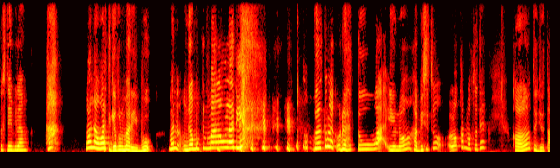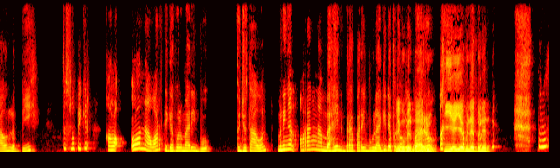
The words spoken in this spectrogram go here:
Terus dia bilang hah? Lo nawar tiga puluh ribu man nggak mungkin mau lah dia. Mobil tuh like udah tua you know. Habis itu lo kan maksudnya kalau lo tujuh tahun lebih terus lo pikir kalau lo nawar tiga puluh ribu tujuh tahun mendingan orang nambahin berapa ribu lagi dapat Beli mobil baru. Iya iya benar-benar. terus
